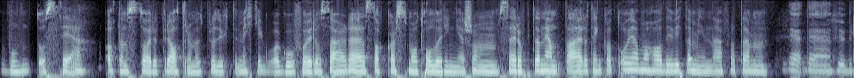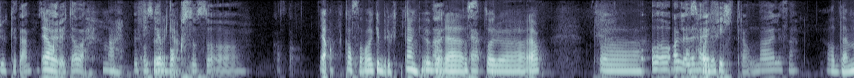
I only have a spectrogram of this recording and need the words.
vondt å se at de står og prater om et produkt de ikke går god for, og så er det stakkars små tolvåringer som ser opp til en jente her og tenker at å, jeg må ha de vitaminene for at de Det, det, hun bruker dem, og så Ja. gjør hun ikke det. Nei. Hun fikk en boks, og så. Ja, kassa har ikke brukt den engang. Hun Nei, bare ja. står og Ja. Så Og alle de her filtrene da, Elise. Ja, dem,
